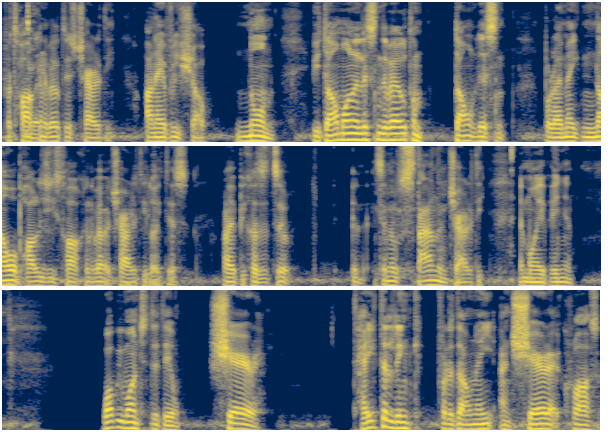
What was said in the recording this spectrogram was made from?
for talking yeah. about this charity on every show. None. If you don't want to listen about them, don't listen. But I make no apologies talking about a charity like this, right? Because it's a, it's an outstanding charity, in my opinion. What we want you to do, share it. Take the link for the donate and share it across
